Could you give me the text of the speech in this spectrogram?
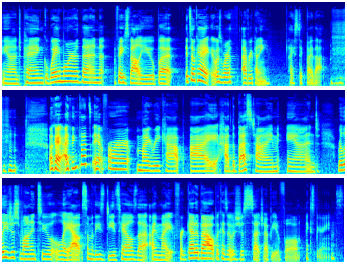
and paying way more than face value, but it's okay. It was worth every penny. I stick by that. okay, I think that's it for my recap. I had the best time and really just wanted to lay out some of these details that I might forget about because it was just such a beautiful experience.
